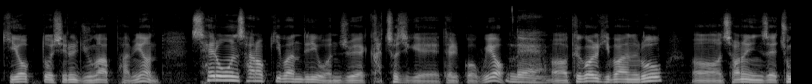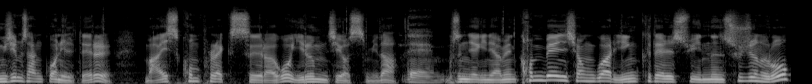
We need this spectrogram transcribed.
기업 도시를 융합하면 새로운 산업 기반들이 원주에 갖춰지게 될 거고요. 네. 어, 그걸 기반으로 어, 저는 이제 중심 상권 일대를 마이스 콤플렉스라고 이름 지었습니다. 네. 무슨 얘기냐면 컨벤션과 링크될 수 있는 수준으로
